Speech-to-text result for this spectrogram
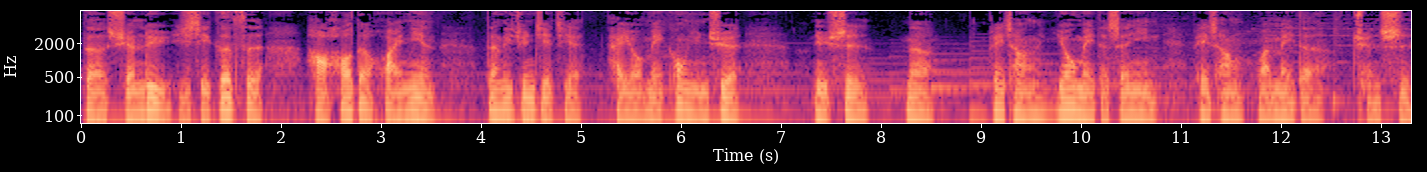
的旋律以及歌词，好好的怀念邓丽君姐姐，还有美空云雀女士那非常优美的声音，非常完美的诠释。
